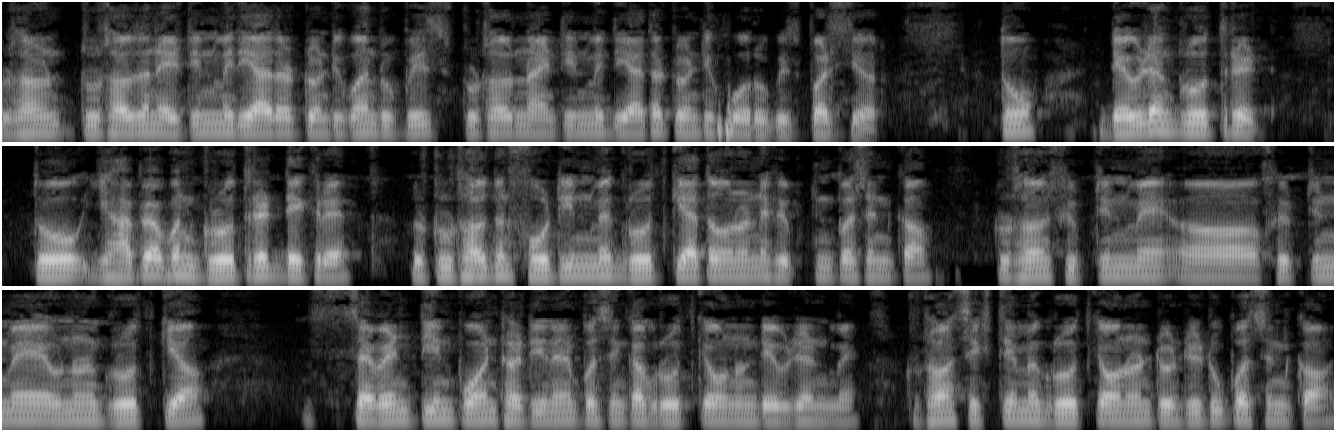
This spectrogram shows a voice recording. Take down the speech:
2018 में दिया था 21 रुपीज़ 2019 में दिया था 24 रुपीज़ पर शेयर तो डिविडेंड ग्रोथ रेट तो यहाँ पे अपन ग्रोथ रेट देख रहे हैं तो 2014 में ग्रोथ किया था उन्होंने 15 परसेंट का 2015 में uh, 15 में उन्होंने ग्रोथ किया 17.39 परसेंट का ग्रोथ किया उन्होंने डिविडेंड में 2016 में ग्रोथ किया उन्होंने 22 परसेंट का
